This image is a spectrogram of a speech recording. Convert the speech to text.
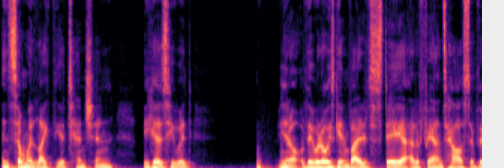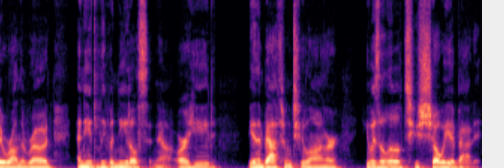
in some way, liked the attention because he would, you know, they would always get invited to stay at a fan's house if they were on the road, and he'd leave a needle sitting out, or he'd be in the bathroom too long, or he was a little too showy about it.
